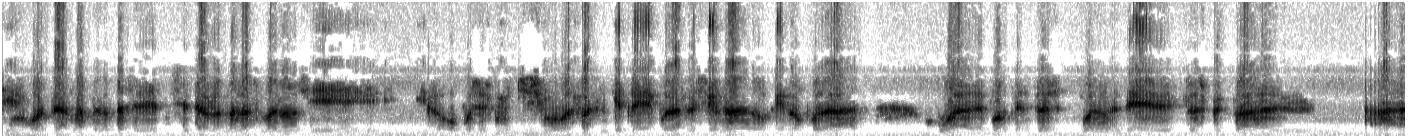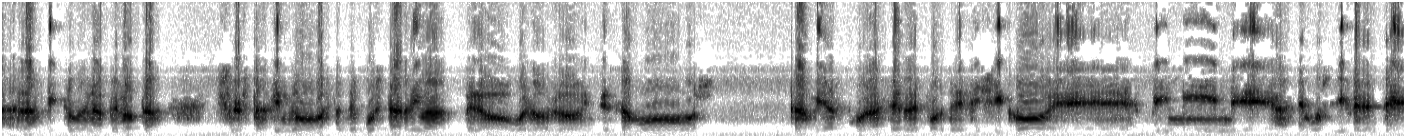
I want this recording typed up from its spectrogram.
sin golpear la pelota, se, se te ablandan las manos y, y luego pues es muchísimo más fácil que te puedas lesionar o que no puedas jugar al deporte. Entonces, bueno, respecto al, al, ámbito de la pelota, se lo está haciendo bastante cuesta arriba, pero bueno, lo intentamos cambiar por hacer deporte físico, eh, spinning, eh, hacemos diferentes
